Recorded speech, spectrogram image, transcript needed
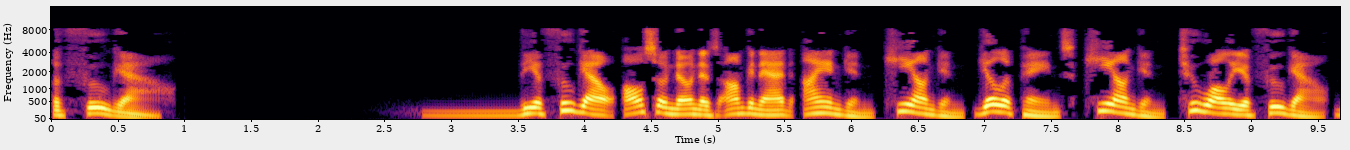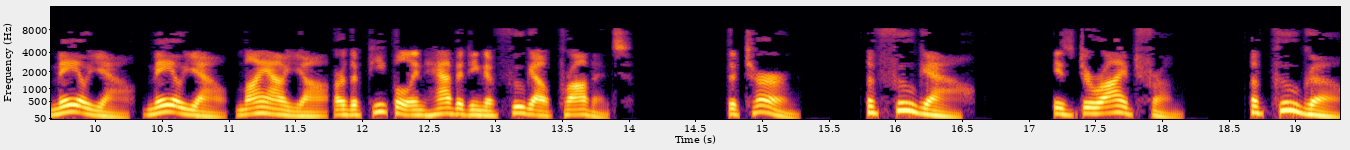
Ifugao the Ifugao, also known as Amganad, Iyangan, Kiangan, Gilipanes, Kiangan, Tuwali Ifugao, Mayoyao, Mayoyao, Mayaoyao are the people inhabiting Ifugao province. The term Ifugao is derived from Apugo,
